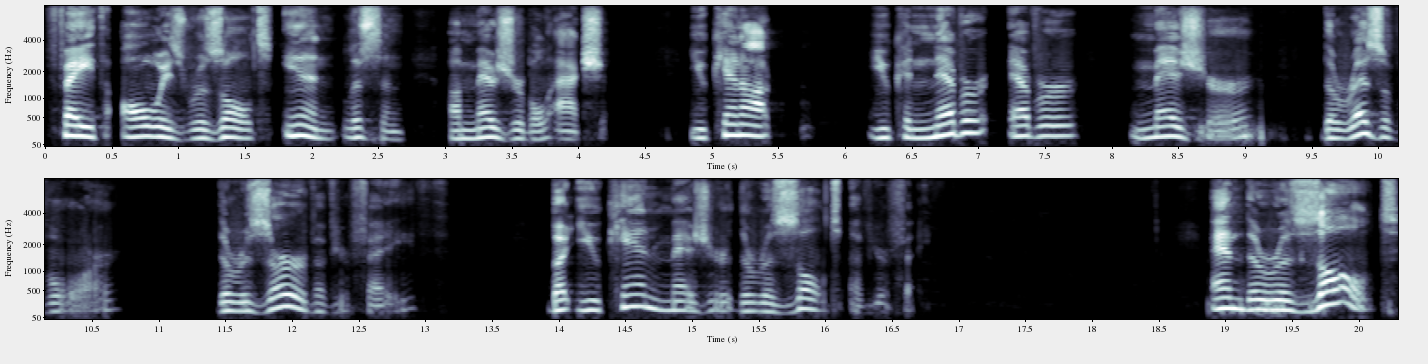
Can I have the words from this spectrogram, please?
Faith always results in, listen, a measurable action. You cannot, you can never, ever measure the reservoir, the reserve of your faith, but you can measure the result of your faith. And the result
